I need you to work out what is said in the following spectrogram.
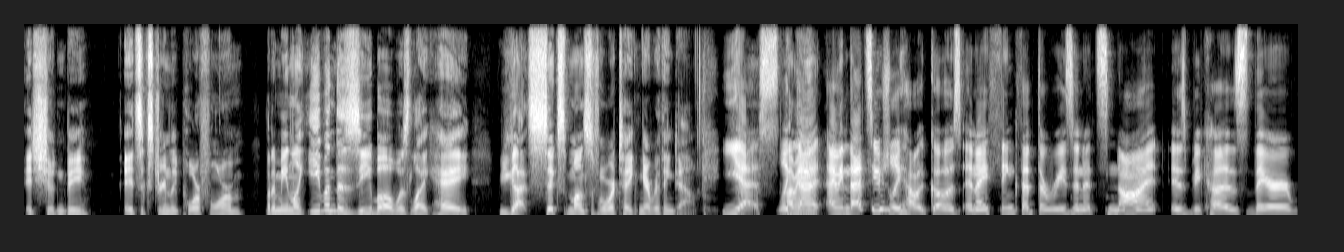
it shouldn't be. It's extremely poor form. But I mean, like even the Zeebo was like, "Hey, you got six months before we're taking everything down." Yes, like I mean- that. I mean, that's usually how it goes, and I think that the reason it's not is because they're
